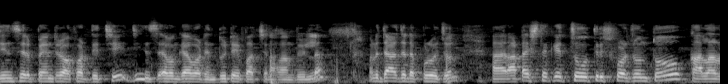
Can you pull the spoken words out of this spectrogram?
জিন্সের প্যান্টের অফার দিচ্ছি। জিন্স এবং গ্যাবার্ডিন দুইটাই পাচ্ছেন, আলহামদুলিল্লাহ। মানে যার যেটা প্রয়োজন। আর আঠাশ থেকে চৌত্রিশ পর্যন্ত কালার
